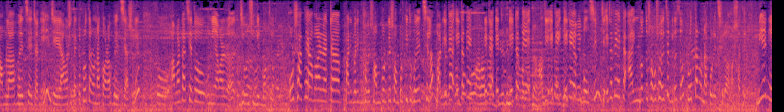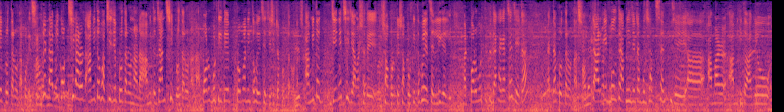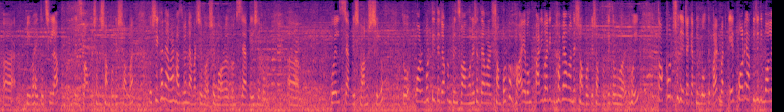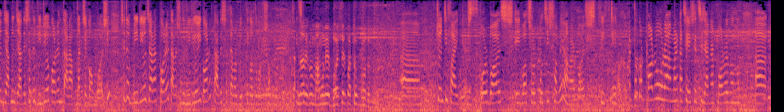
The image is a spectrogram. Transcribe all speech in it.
মামলা হয়েছে এটা নিয়ে যে আমার সাথে একটা প্রতারণা করা হয়েছে আসলে। তো আমার কাছে তো উনি আমার জীবনসঙ্গীর মতো। ওর সাথে আমার একটা পারিবারিকভাবে সম্পর্কে সম্পর্কিত হয়েছিলাম বাট এটা এটাতে এটা এটাতে যে এটাই এটাই আমি বলছি যে এটাতে একটা আইনগত সমস্যা হয়েছে বিকজ ও প্রতারণা করেছিল আমার সাথে। বিয়ে নিয়ে প্রতারণা করেছিল। আমি দাবি করছি কারণ আমি তো ভাবছি যে প্রতারণা না আমি তো জানছি প্রতারণা না। পরবর্তীতে প্রমাণিত হয়েছে যে সেটা প্রতারণা আমি তো জেনেছি যে আমার সাথে সম্পর্কে সম্পর্কিত হয়েছে লিগালি বাট পরবর্তীতে দেখা গেছে যে এটা একটা প্রতারণা ছিল। টার্গেট বলতে আপনি যেটা বোঝাচ্ছেন যে আমার আমি কিন্তু আগেও বিবাহিত ছিলাম প্রিন্স মামুনের সাথে সম্পর্কের সময়। তো সেখানে আমার হাজব্যান্ড আমার সে বয়সে বড় এবং স্ট্যাবলিশ এবং ওয়েল স্ট্যাবলিশ মানুষ ছিল। তো পরবর্তীতে যখন প্রিন্স মামুনের সাথে আমার সম্পর্ক হয় এবং পারিবারিকভাবে আমাদের সম্পর্কে সম্পর্কিত হই, তখন শুধু এটাকে আপনি বলতে পারেন। বাট এরপরে আপনি যদি বলেন যে আপনি যাদের সাথে ভিডিও করেন, তারা আপনার চেয়ে কম বয়সী। সেটা ভিডিও যারা করে, তারা শুধু ভিডিওই করে, তাদের সাথে আমার ব্যক্তিগত কোনো সম্পর্ক মামুনের বয়সের পার্থক্য টোয়েন্টি ফাইভ ইয়ার্স ওর বয়স এই বছর পঁচিশ হবে আমার বয়স ফিফটি হবে। পার্থক্যর পরও ওরা আমার কাছে এসেছে জানার পরও এবং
